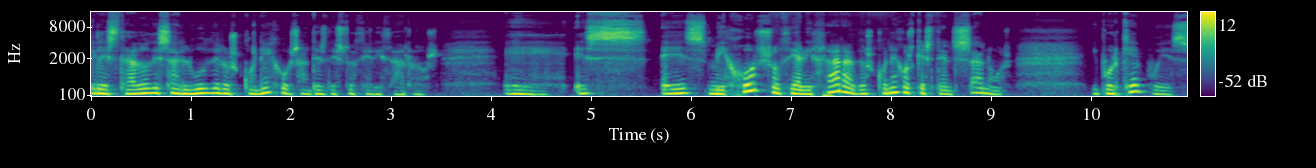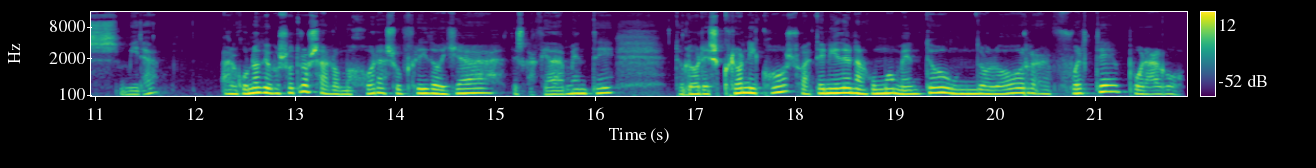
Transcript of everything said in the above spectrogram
el estado de salud de los conejos antes de socializarlos. Eh, es, es mejor socializar a dos conejos que estén sanos. ¿Y por qué? Pues mira, Alguno de vosotros a lo mejor ha sufrido ya, desgraciadamente, dolores crónicos o ha tenido en algún momento un dolor fuerte por algo.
